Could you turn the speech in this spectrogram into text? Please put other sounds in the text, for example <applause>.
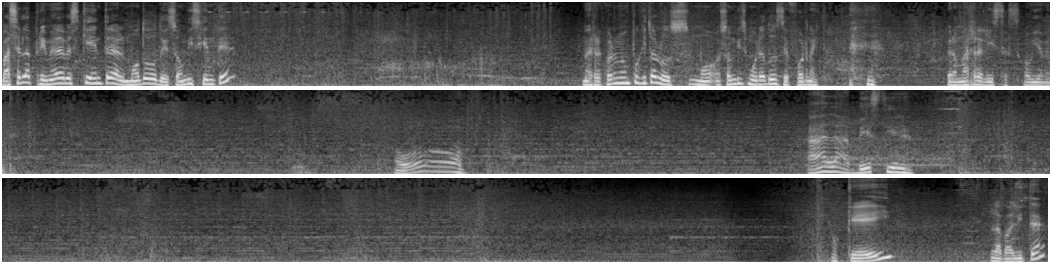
¿Va a ser la primera vez que entre al modo de zombies, gente? Me recuerdan un poquito a los zombies morados de Fortnite. <laughs> Pero más realistas, obviamente. Oh. A la bestia. Ok. La balita.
